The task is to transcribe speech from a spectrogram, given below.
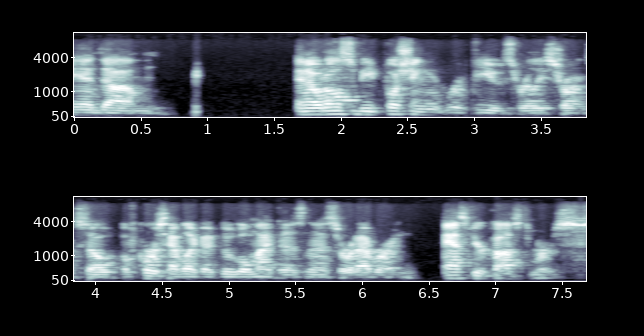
And um and I would also be pushing reviews really strong. So of course have like a Google My Business or whatever and ask your customers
